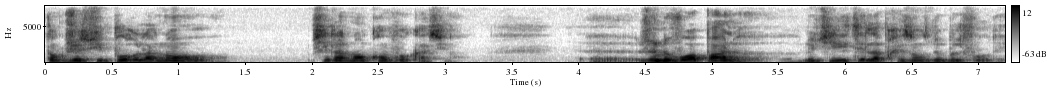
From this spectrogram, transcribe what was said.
Donc, je suis pour la non, c'est la non-convocation. je ne vois pas l'utilité de la présence de Belfodel.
